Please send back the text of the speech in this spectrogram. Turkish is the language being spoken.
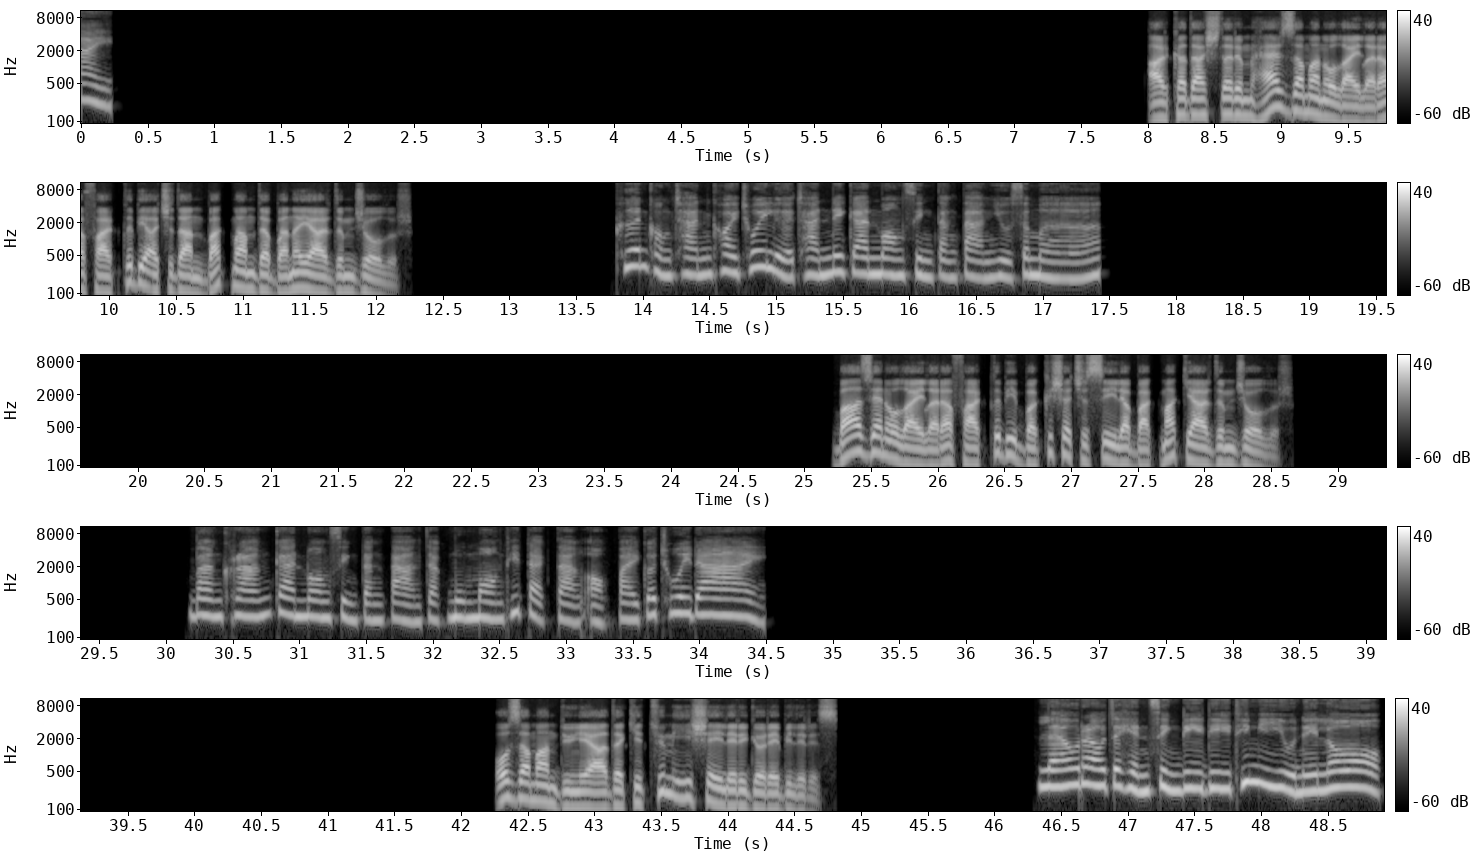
Arkadaşlarım her zaman olaylara farklı bir açıdan bakmamda bana yardımcı olur. เพื่อนของฉันคอยช่วยเหลือฉันในการมองสิ่งต่างๆ อยู่เสมอ Bazen olaylara farklı bir bakış açısıyla bakmak yardımcı olur. บางครั้งการมองสิ่งต่างๆ จากมุมมองที่แตกต่างออกไปก็ช่วยได้ O zaman dünyadaki tüm iyi şeyleri görebiliriz. แล้วเราจะเห็นสิ่งดี ๆ ที่มีอยู่ในโลก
